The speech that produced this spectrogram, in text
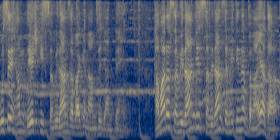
उसे हम देश की संविधान सभा के नाम से जानते हैं। हमारा संविधान जिस संविधान समिति ने बनाया था,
